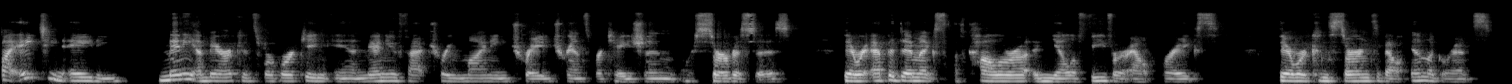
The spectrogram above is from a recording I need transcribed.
By 1880, many Americans were working in manufacturing, mining, trade, transportation, or services. There were epidemics of cholera and yellow fever outbreaks. There were concerns about immigrants.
